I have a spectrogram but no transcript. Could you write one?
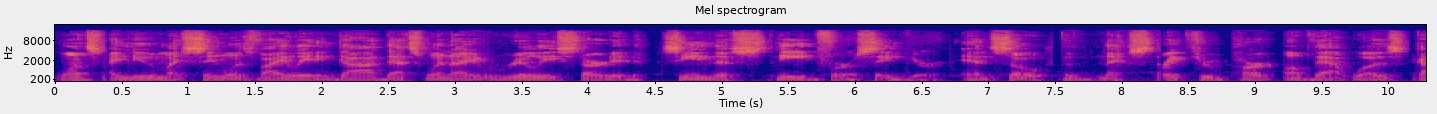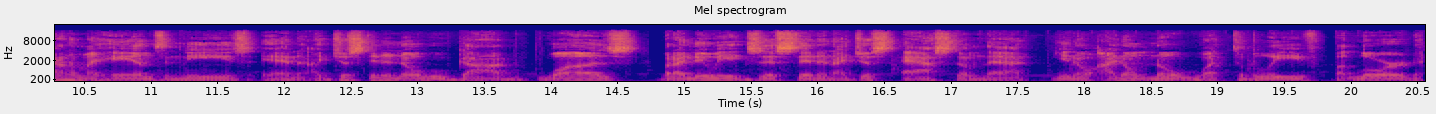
once I knew my sin was violating God, that's when I really started seeing this need for a savior. And so the next breakthrough part of that was I got on my hands and knees and I just didn't know who God was, but I knew he existed. And I just asked him that, you know, I don't know what to believe, but Lord,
